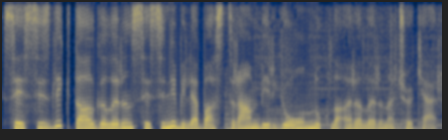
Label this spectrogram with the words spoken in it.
Sessizlik dalgaların sesini bile bastıran bir yoğunlukla aralarına çöker.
